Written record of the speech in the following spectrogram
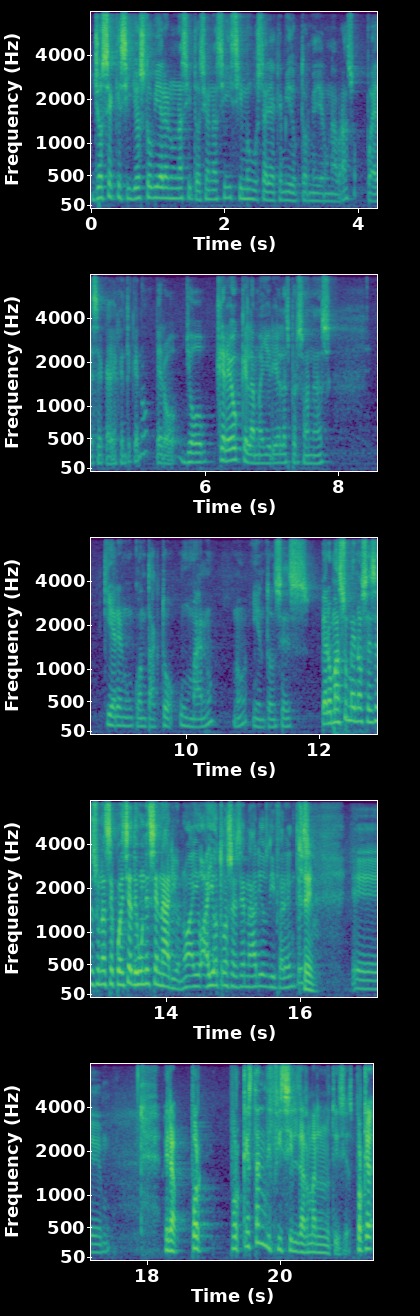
yo sé que si yo estuviera en una situación así, sí me gustaría que mi doctor me diera un abrazo. Puede ser que haya gente que no, pero yo creo que la mayoría de las personas quieren un contacto humano, ¿no? Y entonces, pero más o menos esa es una secuencia de un escenario, ¿no? Hay, hay otros escenarios diferentes. Sí. Eh, Mira, ¿por, ¿por qué es tan difícil dar malas noticias? Porque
